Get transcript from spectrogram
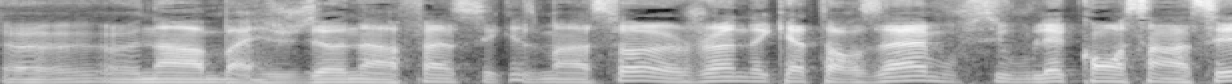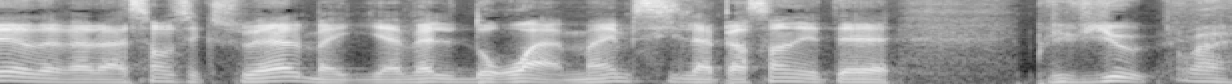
un, un, en- ben, je dis un enfant, c'est quasiment ça. Un jeune de 14 ans, si vous voulez consentir à des relations sexuelles, ben, il y avait le droit, même si la personne était plus vieux. Ouais.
